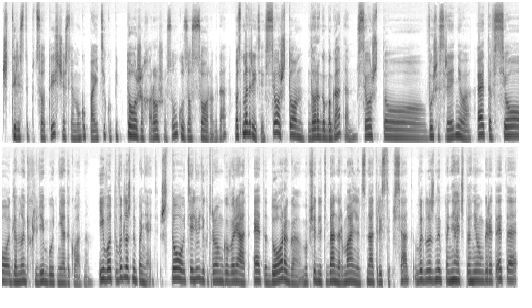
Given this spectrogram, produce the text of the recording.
400-500 тысяч, если я могу пойти купить тоже хорошую сумку за 40, да? Вот смотрите, все, что дорого-богато, все, что выше среднего, это все для многих людей будет неадекватно. И вот вы должны понять, что те люди, которые вам говорят, это дорого, вообще для тебя нормальная цена 350, вы должны понять, что они вам говорят, это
